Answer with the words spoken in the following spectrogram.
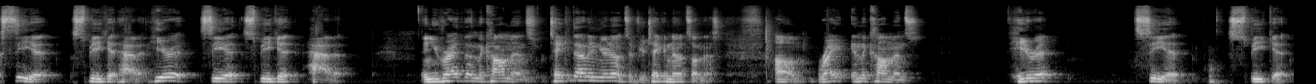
see it, speak it, have it. Hear it, see it, speak it, have it. And you write that in the comments. Take it down in your notes if you're taking notes on this. Um, write in the comments, hear it, see it, speak it,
